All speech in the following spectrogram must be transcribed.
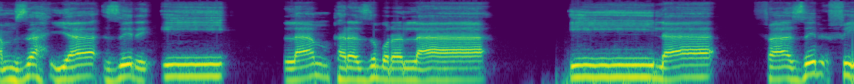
হামজাহ ইয়া জের ই লাম খারা জবর লা ইলা ফাজির ফি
